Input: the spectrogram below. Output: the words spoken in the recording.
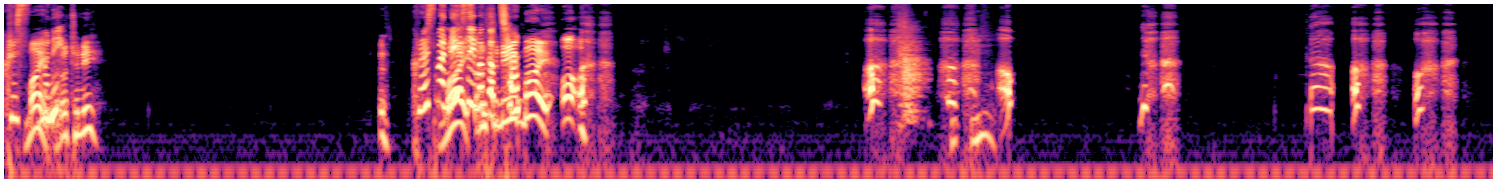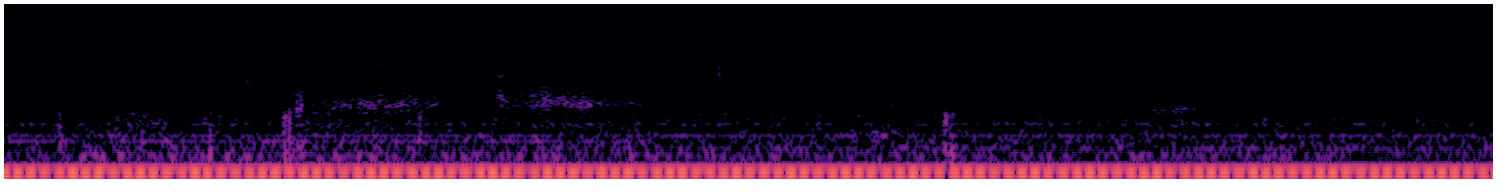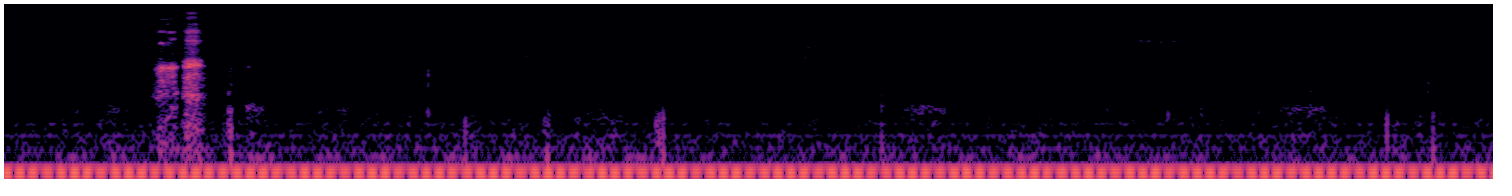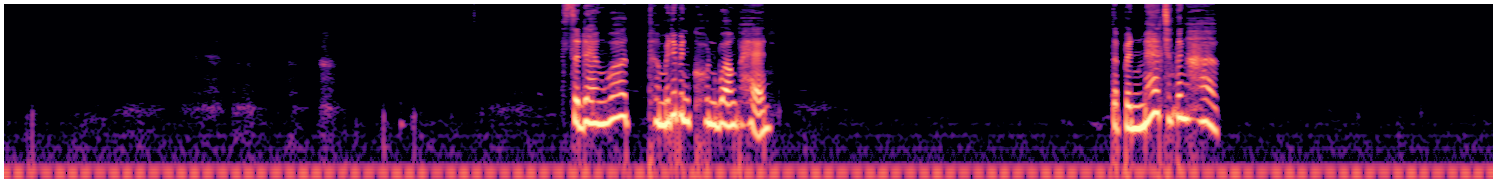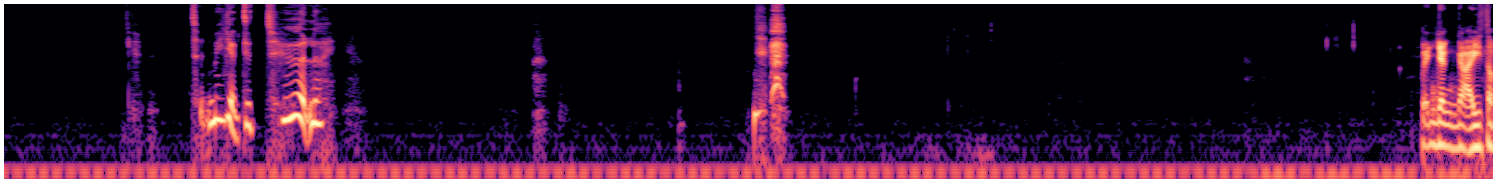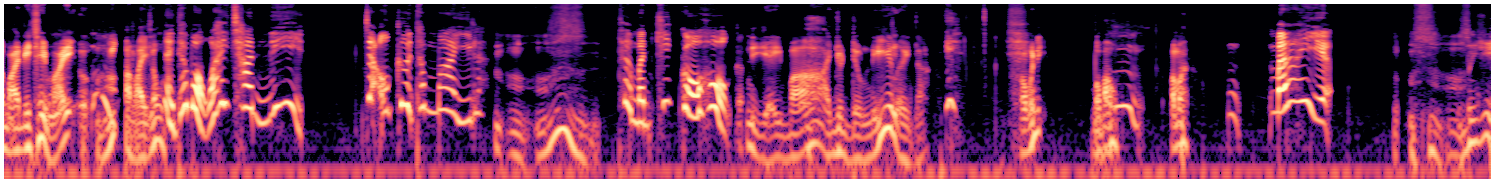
คริสไม่มานี่โรชนีคริสมานี่สิมากับโรชฉัน ไม่อ้อค แสดงว่าเธอไม่ได้เป็นคนวางแผน แต่เป็นแม่ฉันตั้งหาก ฉันไม่อยากจะเชื่อเลย เป็นยังไงสบายดีใช่ไหมเอออืมอะไรแล้วไหนเธอบอกว่าให้ฉันนี่ จะเอาคืนทำไมล่ะ อืมอืม เธอมันขี้โกหก นี่ไอ้บ้าหยุดเดี๋ยวนี้เลยนะ เอามานี่เบาไม่อะๆนี่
